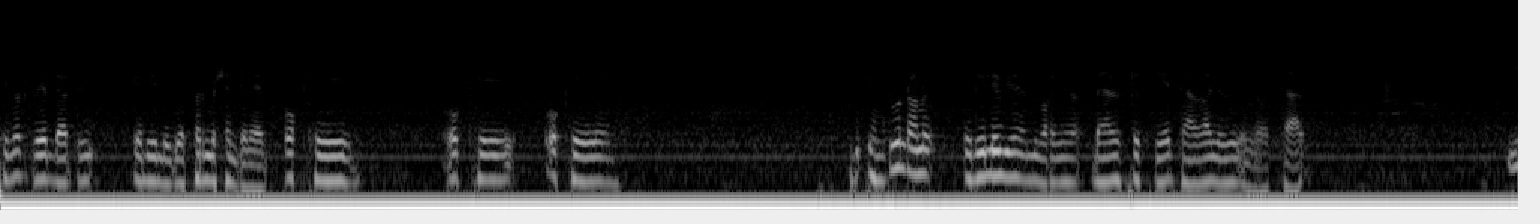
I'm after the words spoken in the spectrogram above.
cannot create directory edulivia permission denied okay. Okay okay. ഇത് എന്തുകൊണ്ടാണ് എഡ്യൂലിവിയ എന്ന് പറഞ്ഞ ഡയറക്ടർ ക്രിയേറ്റ് ആകാഞ്ഞത് എന്ന് വെച്ചാൽ ഈ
